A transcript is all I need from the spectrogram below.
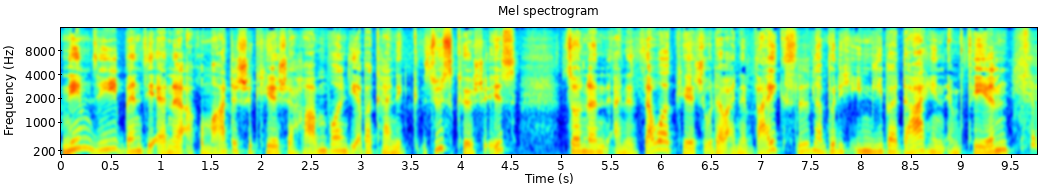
Nehmen Sie, wenn Sie eine aromatische Kirsche haben wollen, die aber keine Süßkirsche ist, sondern eine Sauerkirsche oder eine Weichsel, dann würde ich Ihnen lieber dahin empfehlen. Das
